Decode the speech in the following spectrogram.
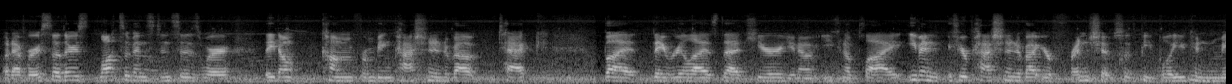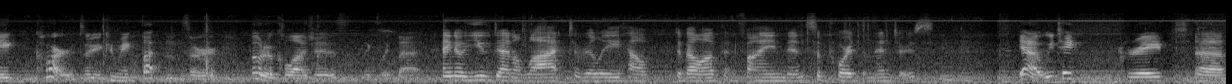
whatever. So there's lots of instances where they don't come from being passionate about tech, but they realize that here, you know, you can apply, even if you're passionate about your friendships with people, you can make cards or you can make buttons or photo collages, things like that. I know you've done a lot to really help develop and find and support the mentors. Mm-hmm. Yeah, we take great uh,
